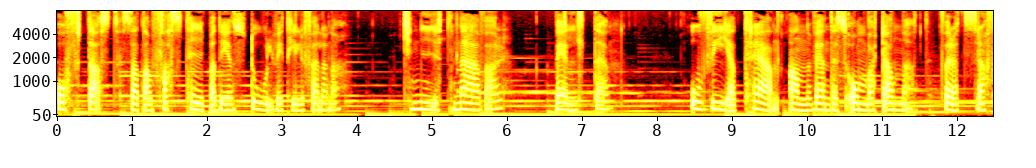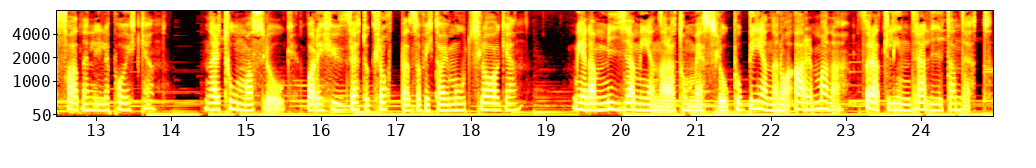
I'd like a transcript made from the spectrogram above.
Oftast satt han fasttejpad i en stol vid tillfällena. Knytnävar, bälten och vedträn användes om vartannat för att straffa den lille pojken. När Thomas slog var det huvudet och kroppen som fick ta emot slagen medan Mia menar att hon mest slog på benen och armarna för att lindra lidandet.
